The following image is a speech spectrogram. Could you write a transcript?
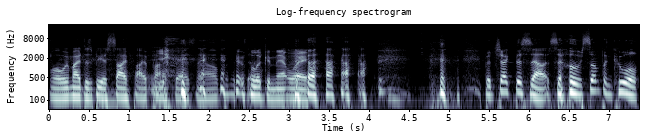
well, we might just be a sci-fi podcast now. But, uh, Looking that way. but check this out. So something cool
